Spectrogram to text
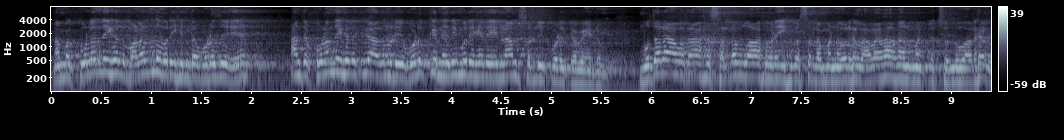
நம்ம குழந்தைகள் வளர்ந்து வருகின்ற பொழுது அந்த குழந்தைகளுக்கு அதனுடைய ஒழுக்க நெறிமுறைகளை எல்லாம் சொல்லிக் கொடுக்க வேண்டும். முதலாவதாக சல்லல்லாஹு அலைஹி வசல்லம் அவர்கள் அழகாக நமக்கு சொல்லுவார்கள்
